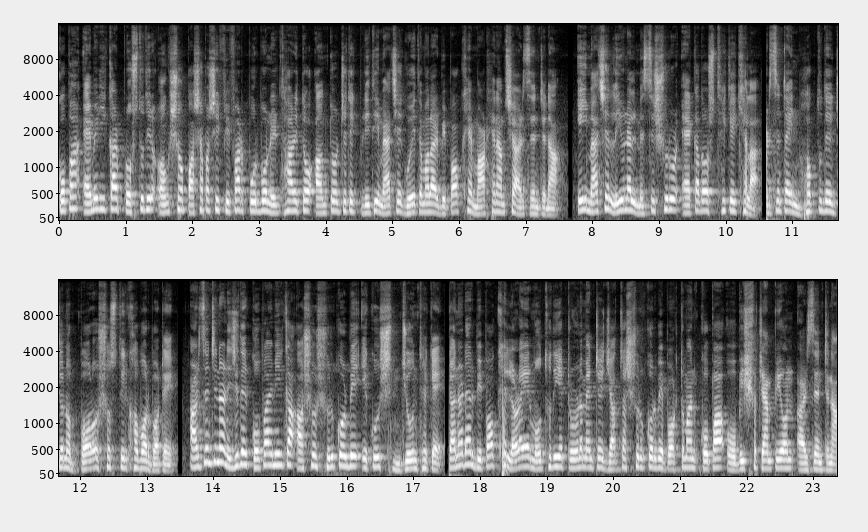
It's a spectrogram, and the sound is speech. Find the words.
কোপা আমেরিকার প্রস্তুতির অংশ, পাশাপাশি ফিফার পূর্ব নির্ধারিত আন্তর্জাতিক প্রীতি ম্যাচে গুয়েতেমালার বিপক্ষে মাঠে নামছে আর্জেন্টিনা। এই ম্যাচে লিওনেল মেসির শুরুর একাদশ থেকে খেলা। আর্জেন্টাইন ভক্তদের জন্য বড় স্বস্তির খবর বটে। আর্জেন্টিনা নিজেদের কোপা আমেরিকা আসর শুরু করবে একুশ জুন থেকে। কানাডার বিপক্ষে লড়াইয়ের মধ্য দিয়ে টুর্নামেন্টের যাত্রা শুরু করবে বর্তমান কোপা ও বিশ্ব চ্যাম্পিয়ন আর্জেন্টিনা।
